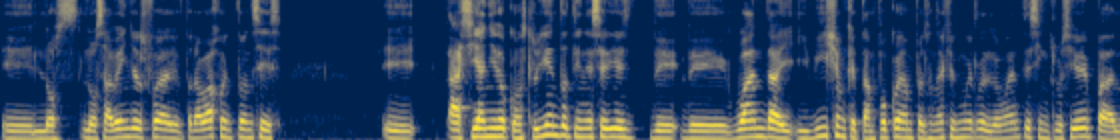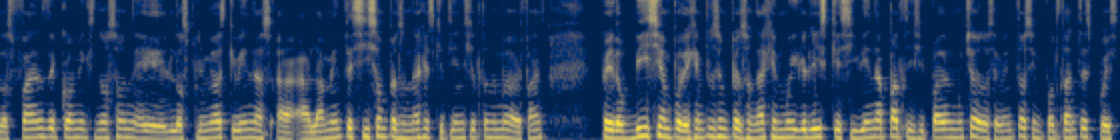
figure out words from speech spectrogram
los, los Avengers, fuera del trabajo, entonces así han ido construyendo. Tiene series de, Wanda y, Vision que tampoco eran personajes muy relevantes. Inclusive para los fans de cómics no son eh, los primeros que vienen a, la mente. Sí son personajes que tienen cierto número de fans. Pero Vision, por ejemplo, es un personaje muy gris que si bien ha participado en muchos de los eventos importantes, pues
